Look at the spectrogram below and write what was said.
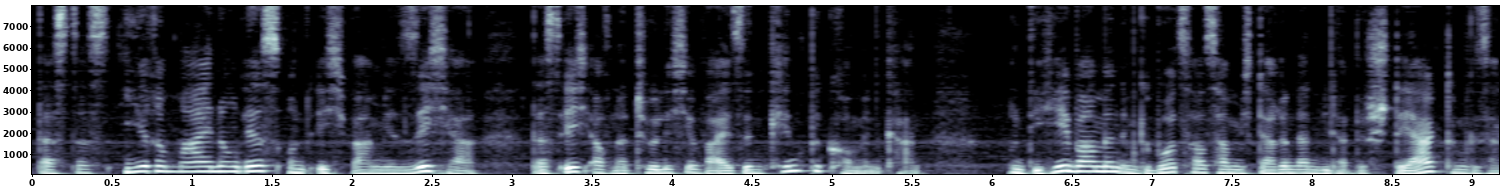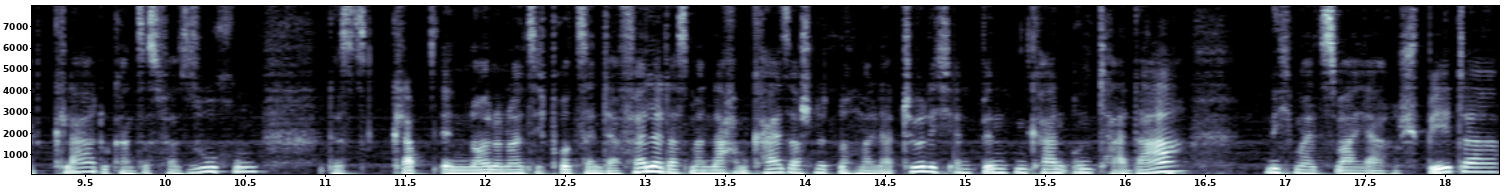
dass das ihre Meinung ist und ich war mir sicher, dass ich auf natürliche Weise ein Kind bekommen kann. Und die Hebammen im Geburtshaus haben mich darin dann wieder bestärkt, haben gesagt, klar, du kannst es versuchen. Das klappt in 99 Prozent der Fälle, dass man nach dem Kaiserschnitt nochmal natürlich entbinden kann. Und tada, nicht mal zwei Jahre später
